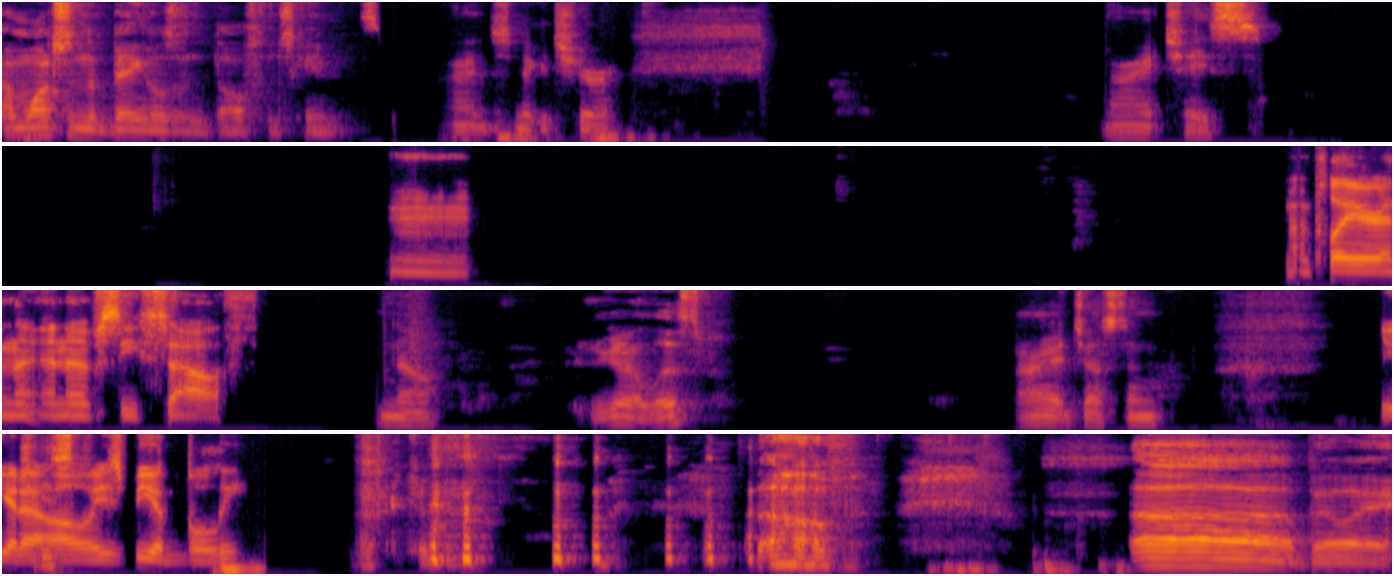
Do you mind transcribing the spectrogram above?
I'm watching the Bengals and Dolphins game. All right, just making sure. All right, Chase. Hmm. My player in the NFC South. No. You got a lisp? All right, Justin. You gotta Jeez. always be a bully. I could be. um, uh, Billy.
